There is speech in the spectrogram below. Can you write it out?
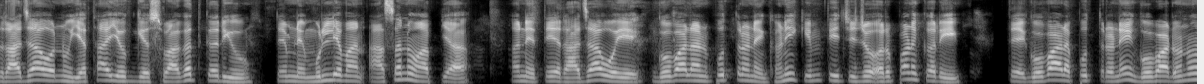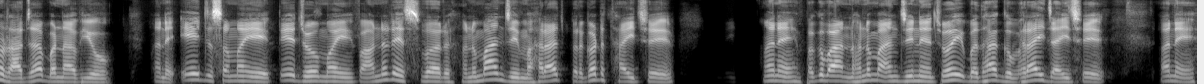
રાજાઓનું યથાયોગ્ય સ્વાગત કર્યું. તેમને મૂલ્યવાન આસનો આપ્યા અને તે રાજાઓએ ગોવાળાન પુત્રને ઘણી કિંમતી ચીજો અર્પણ કરી. તે ગોવાળ પુત્રને ગોવાળોનો રાજા બનાવ્યો. અને એ જ સમયે તેજોમય વાનરેશ્વર હનુમાનજી મહારાજ પ્રગટ થાય છે. અને ભગવાન હનુમાનજીને જોઈ બધા ગભરાઈ જાય છે. અને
